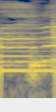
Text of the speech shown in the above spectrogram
light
